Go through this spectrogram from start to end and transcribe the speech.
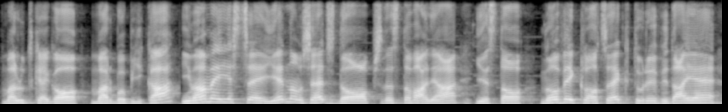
malutkiego Marbobika. I mamy jeszcze jedną rzecz do przetestowania. Jest to nowy klocek, który wydaje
